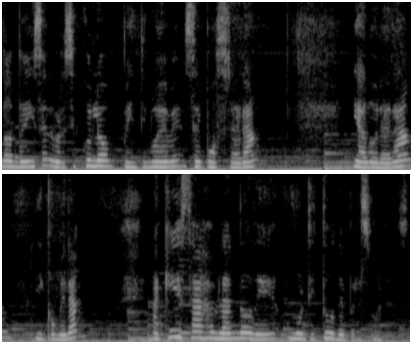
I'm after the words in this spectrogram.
donde dice en el versículo 29, se postrarán y adorarán y comerán. Aquí está hablando de multitud de personas.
